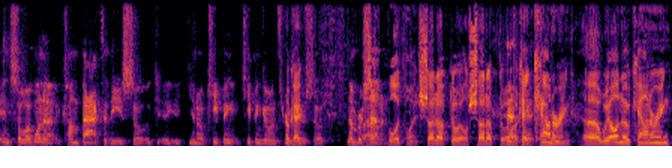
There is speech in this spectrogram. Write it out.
And so I want to come back to these. So you know, keeping keeping going through okay. here. So number uh, seven, uh, bullet point. Shut up, Doyle. Shut up, Doyle. Okay, countering. Uh, we all know countering.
